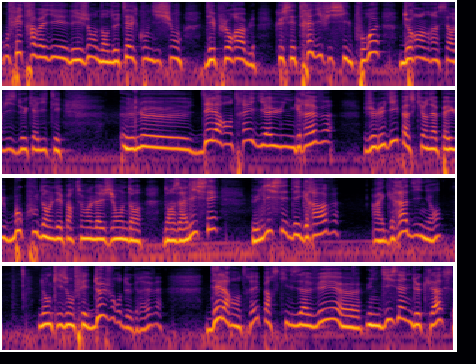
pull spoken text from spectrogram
on fait travailler les gens dans de telles conditions déplorables que c'est très difficile pour eux de rendre un service de qualité le, dès la rentrée, il y a eu une grève. Je le dis parce qu'il n'y en a pas eu beaucoup dans le département de la Gironde, dans, un lycée, le lycée des Graves à Gradignan. Donc ils ont fait deux jours de grève dès la rentrée parce qu'ils avaient euh, une dizaine de classes,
